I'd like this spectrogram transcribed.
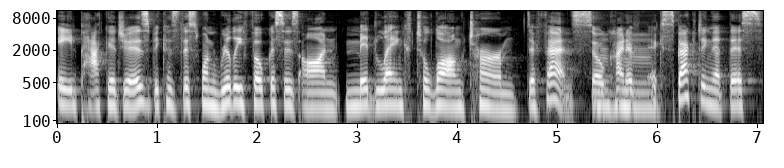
aid packages because this one really focuses on mid length to long term defense. So, mm-hmm. kind of expecting that this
